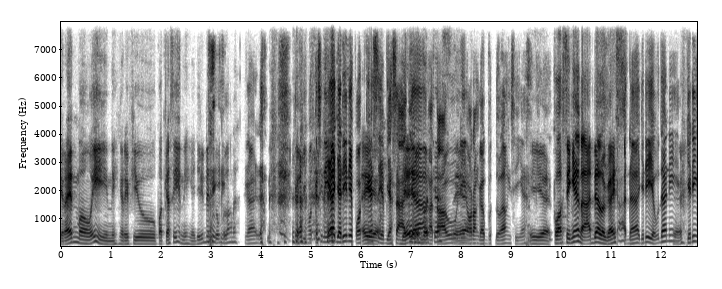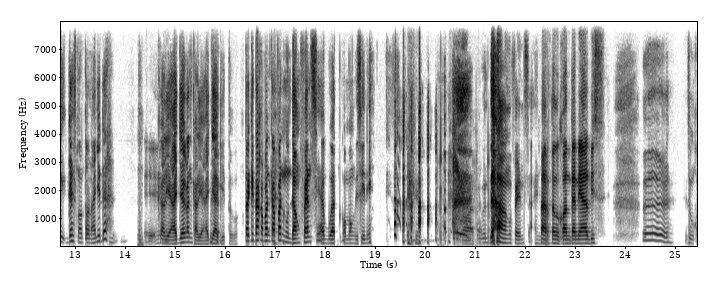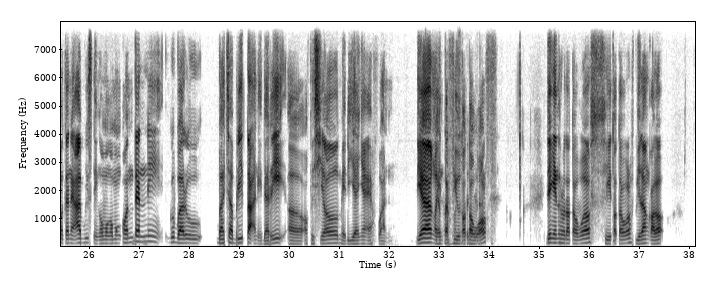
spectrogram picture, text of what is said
Kirain mau ini nge-review podcast ini. Nggak jadi deh, gue pulang dah. Nggak ada. Di podcast ini ya, jadi ini podcast Iya. ya biasa Jadi aja, nggak tahu nih iya. orang gabut doang isinya. iya, closingnya nggak ada loh guys. Ada, jadi ya udah nih. Iya. Jadi guys nonton aja dah. Iya. Kali aja kan kali aja gitu. Ntar kita kapan-kapan ngundang fans ya buat ngomong di sini. Ngundang fans aja. Ntar tunggu kontennya habis. Eh, itu kontennya habis nih. Ngomong-ngomong konten nih, gue baru baca berita nih dari eh, official medianya F1. Dia nge-interview Toto penjara? Wolff. Dia nge-interview Toto Wolff. Si Toto Wolff bilang kalau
